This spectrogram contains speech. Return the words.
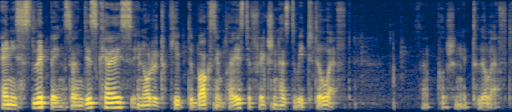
any slipping. So in this case, in order to keep the box in place, the friction has to be to the left. I'm pushing it to the left.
